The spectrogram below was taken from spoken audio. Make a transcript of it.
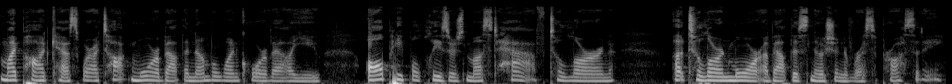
my podcast where I talk more about the number one core value all people pleasers must have to learn uh, to learn more about this notion of reciprocity.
